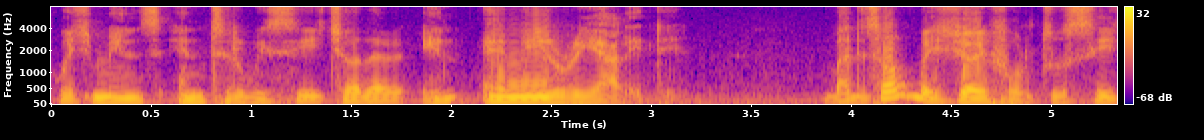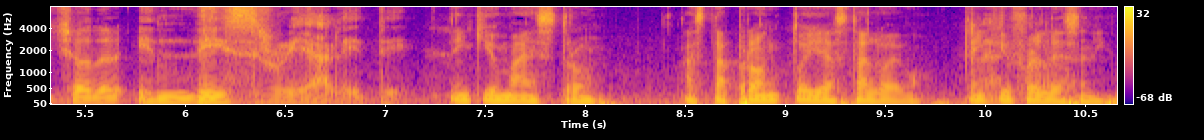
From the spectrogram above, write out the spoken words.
which means until we see each other in any reality. But it's always joyful to see each other in this reality. Thank you, Maestro. Hasta pronto y hasta luego. Thank you for listening.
